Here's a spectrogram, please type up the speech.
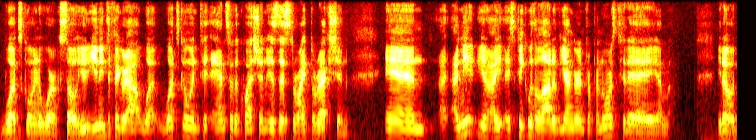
what's going to work. So you, you need to figure out what what's going to answer the question: Is this the right direction? And I, I mean, you know, I, I, speak with a lot of younger entrepreneurs today. I'm, you know,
